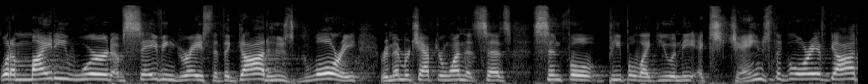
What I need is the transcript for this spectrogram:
What a mighty word of saving grace that the God whose glory, remember chapter 1 that says sinful people like you and me exchange the glory of God?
